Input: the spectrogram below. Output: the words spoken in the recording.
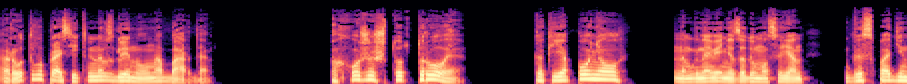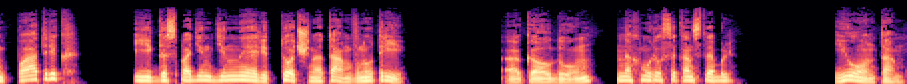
Рут вопросительно взглянул на Барда. «Похоже, что трое. Как я понял...» На мгновение задумался Ян. «Господин Патрик и господин Динери точно там, внутри». «А колдун?» — нахмурился констебль. «И он там»,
